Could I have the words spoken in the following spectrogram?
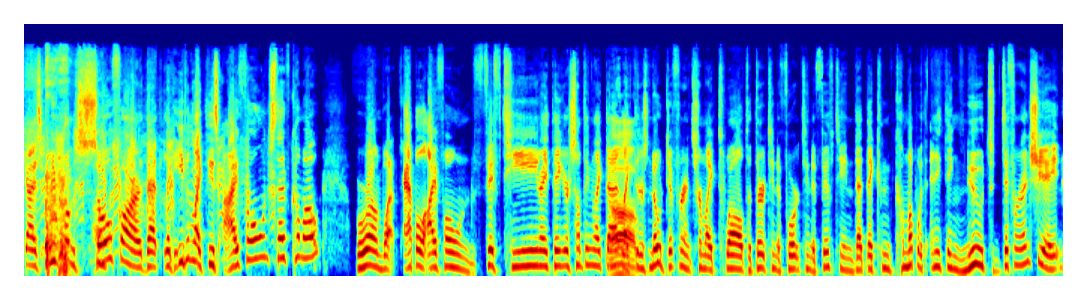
Guys, we've come so far that like even like these iPhones that have come out, we're on what Apple iPhone 15, I think, or something like that. Oh. Like there's no difference from like 12 to 13 to 14 to 15 that they can come up with anything new to differentiate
